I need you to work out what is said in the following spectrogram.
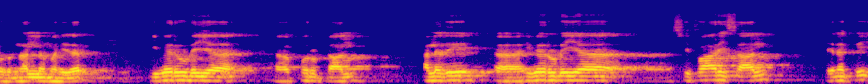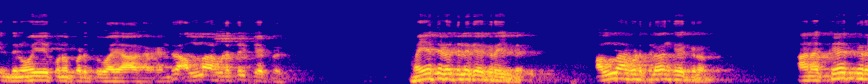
ஒரு நல்ல மனிதர். இவருடைய பொருட்டால் அல்லது அஹ், இவருடைய சிபாரிசால் எனக்கு இந்த நோயை குணப்படுத்துவாயாக என்று அல்லாஹ்விடத்தில் கேட்பது. மையத்திடத்தில் கேட்குற இல்லை. அல்லாஹ்விடத்தில் தான் கேட்குறோம். ஆனால் கேட்குற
